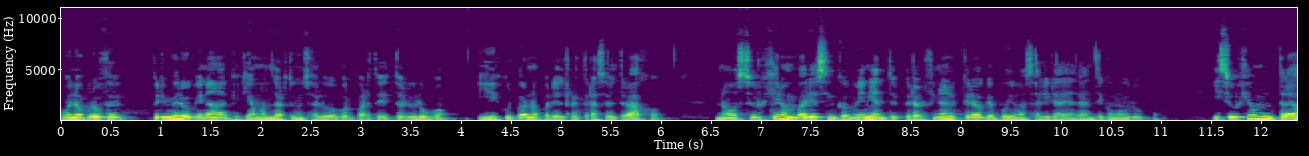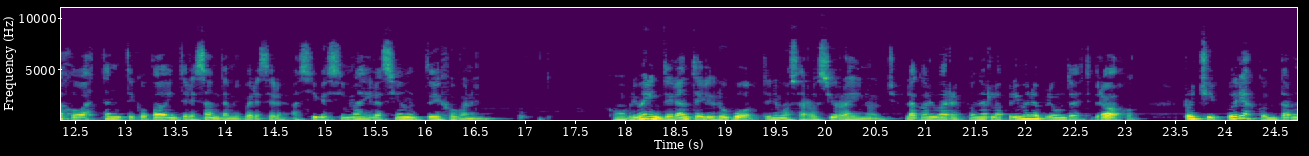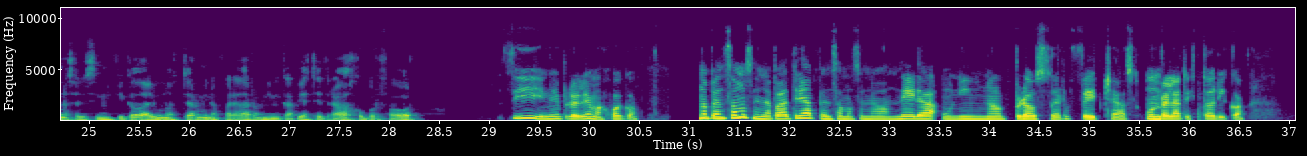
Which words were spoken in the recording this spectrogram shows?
Bueno, profe, primero que nada quería mandarte un saludo por parte de todo el grupo y disculparnos por el retraso del trabajo. Nos surgieron varios inconvenientes, pero al final creo que pudimos salir adelante como grupo. Y surgió un trabajo bastante copado e interesante a mi parecer, así que sin más dilación te dejo con él. Como primer integrante del grupo tenemos a Rocío Radinovich, la cual va a responder la primera pregunta de este trabajo. Rochi, ¿podrías contarnos el significado de algunos términos para dar un hincapié a este trabajo, por favor? Sí, no hay problema, Juaco. Cuando pensamos en la patria, pensamos en una bandera, un himno, prócer, fechas, un relato histórico.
